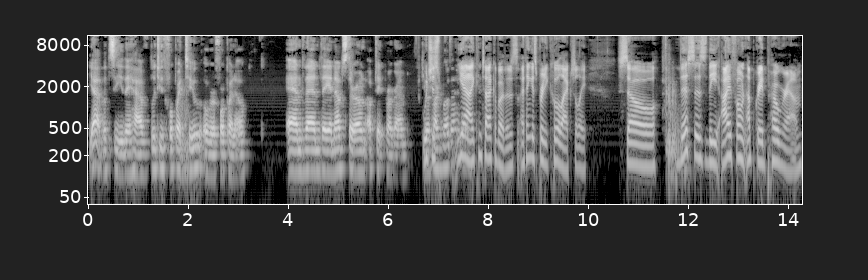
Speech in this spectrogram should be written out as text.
yeah, let's see. They have Bluetooth 4.2 over 4.0, and then they announced their own update program. Which is to talk about that? Yeah, I can talk about it. It's- I think it's pretty cool, actually. So, this is the iPhone upgrade program,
